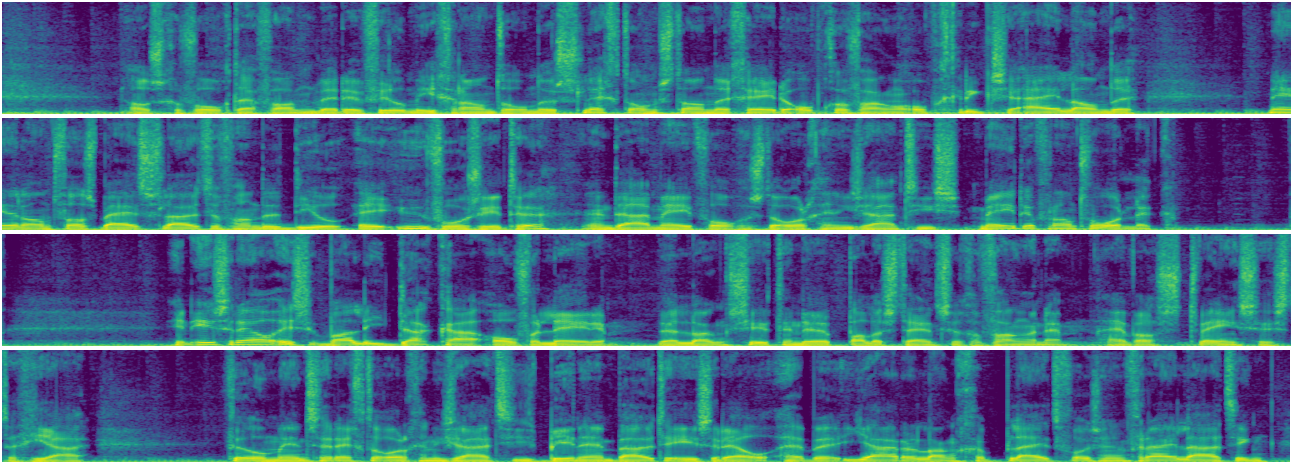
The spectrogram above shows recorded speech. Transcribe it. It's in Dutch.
Als gevolg daarvan werden veel migranten onder slechte omstandigheden opgevangen op Griekse eilanden. Nederland was bij het sluiten van de deal EU-voorzitter... en daarmee volgens de organisaties mede verantwoordelijk. In Israël is Wali Daka overleden, de langzittende Palestijnse gevangene. Hij was 62 jaar. Veel mensenrechtenorganisaties binnen en buiten Israël... hebben jarenlang gepleit voor zijn vrijlating.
